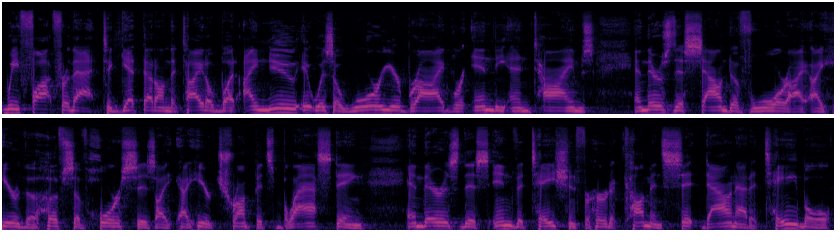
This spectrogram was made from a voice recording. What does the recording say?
we fought for that to get that on the title, but I knew it was a warrior bride. We're in the end times, and there's this sound of war. I, I hear the hoofs of horses. I, I hear trumpets blasting, and there is this invitation for her to come and sit down at a table.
